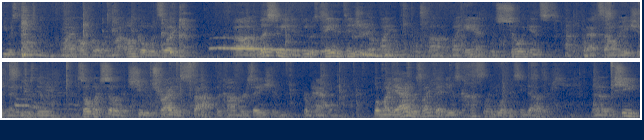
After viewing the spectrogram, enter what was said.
he was telling my uncle, and my uncle was like, uh, listening and he was paying attention, but my, uh, my aunt was so against that salvation that he was doing, so much so that she would try to stop the conversation from happening. But my dad was like that. He was constantly witnessing to others. Uh, she,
